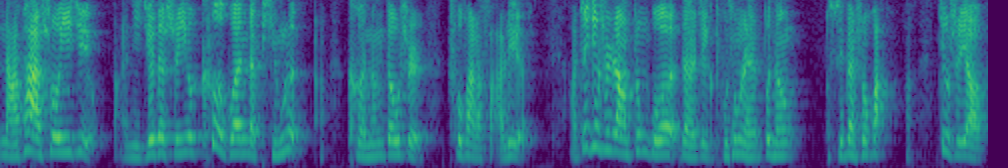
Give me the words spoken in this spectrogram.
哪怕说一句啊，你觉得是一个客观的评论啊，可能都是触犯了法律了啊。这就是让中国的这个普通人不能随便说话啊。就是要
